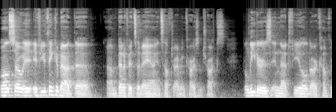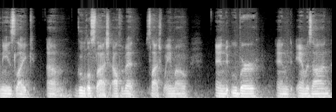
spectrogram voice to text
Well, so if you think about the um, benefits of AI and self driving cars and trucks, the leaders in that field are companies like um, Google slash Alphabet slash Waymo and Uber and Amazon.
